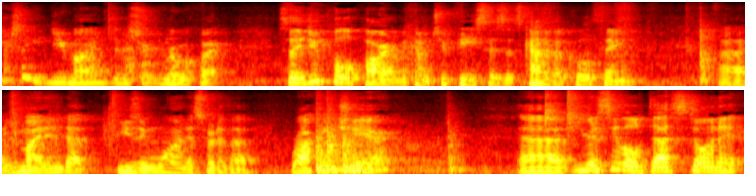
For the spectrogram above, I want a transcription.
Actually, do you mind demonstrating real quick? So they do pull apart and become two pieces. It's kind of a cool thing. Uh, you might end up using one as sort of a rocking chair. Uh, you're gonna see a little dust on it.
